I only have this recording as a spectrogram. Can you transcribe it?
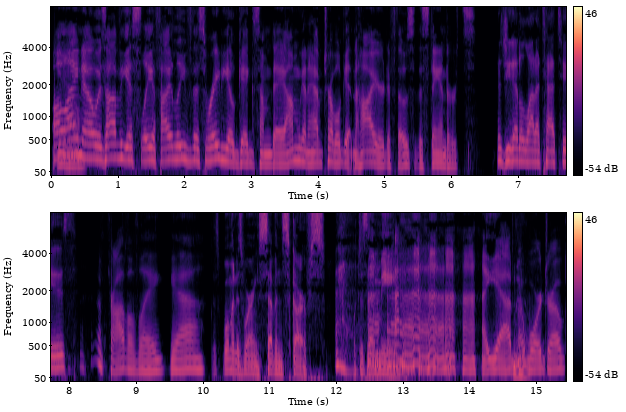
All I know. know is obviously if I leave this radio gig someday, I'm going to have trouble getting hired if those are the standards. because you got a lot of tattoos. Probably, yeah. This woman is wearing seven scarves. What does that mean? yeah, my wardrobe.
